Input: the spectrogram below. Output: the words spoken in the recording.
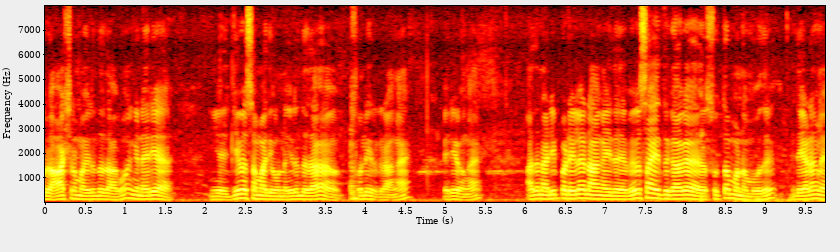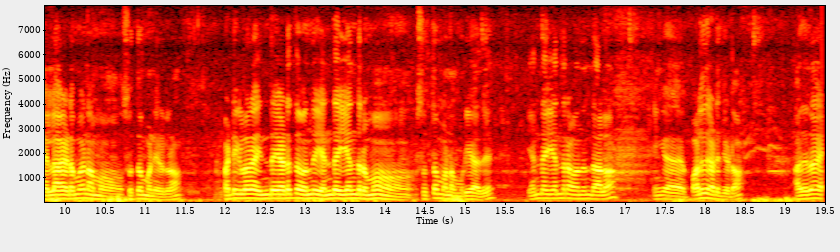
ஒரு ஆசிரமம் இருந்ததாகவும் இங்கே நிறைய இங்கே ஜீவசமாதி ஒன்று இருந்ததாக சொல்லியிருக்கிறாங்க பெரியவங்க. அதன் அடிப்படையில் நாங்கள் இதை விவசாயத்துக்காக சுத்தம் பண்ணும்போது இந்த இடங்களை எல்லா இடமும் நம்ம சுத்தம் பண்ணியிருக்கிறோம். பர்டிகுலராக இந்த இடத்த வந்து எந்த இயந்திரமும் சுத்தம் பண்ண முடியாது. எந்த இயந்திரம் வந்திருந்தாலும் இங்கே பழுது அடைஞ்சிடும் அதுதான்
